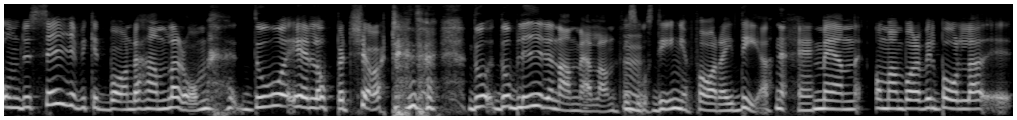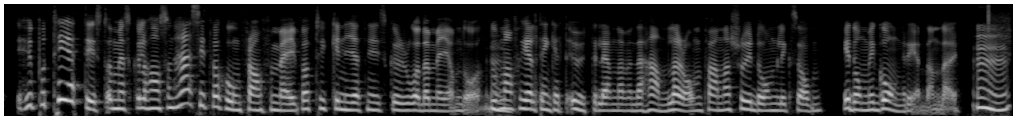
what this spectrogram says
om du säger vilket barn det handlar om, då är loppet kört. då, då blir det en anmälan för mm. SOS, det är ingen fara i det. Nej. Men om man bara vill bolla, eh, hypotetiskt, om jag skulle ha en sån här situation framför mig, vad tycker ni att ni skulle råda mig om då? Mm. Då man får helt enkelt utelämna vem det handlar om, för annars så är de, liksom, är de igång redan där. Mm.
